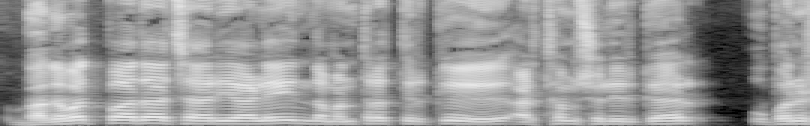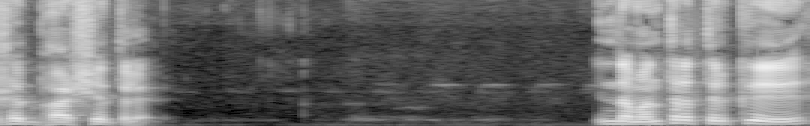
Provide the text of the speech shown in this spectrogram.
பகவத் பாதாச்சாரியாலே இந்த மந்திரத்திற்கு அர்த்தம் சொல்லியிருக்கார் உபனிஷத் பாஷ்யத்தில். இந்த மந்திரத்திற்கு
